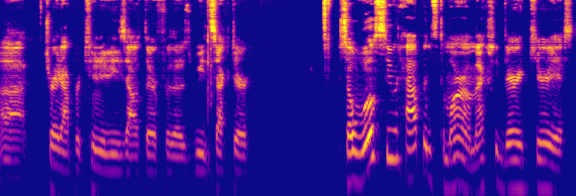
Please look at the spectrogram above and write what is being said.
uh, trade opportunities out there for those weed sector. So we'll see what happens tomorrow. I'm actually very curious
